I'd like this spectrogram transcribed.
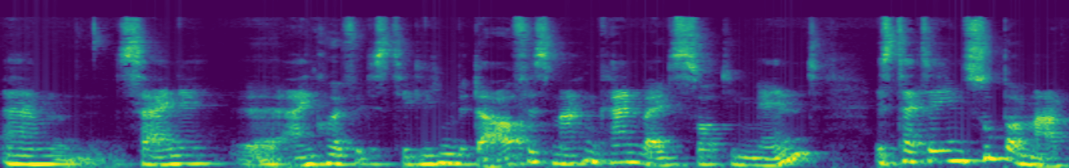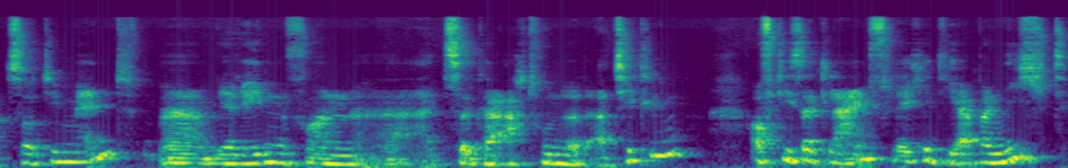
ähm, seine Einkäufe des täglichen Bedarfs machen kann, weil das Sortiment ist tatsächlich ein Supermarktsortiment. Wir reden von circa 800 Artikeln auf dieser Kleinfläche, die aber nicht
